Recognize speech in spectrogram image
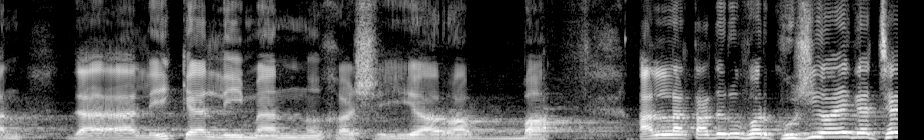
আন আল্লাহ তাদের উপর খুশি হয়ে গেছে।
